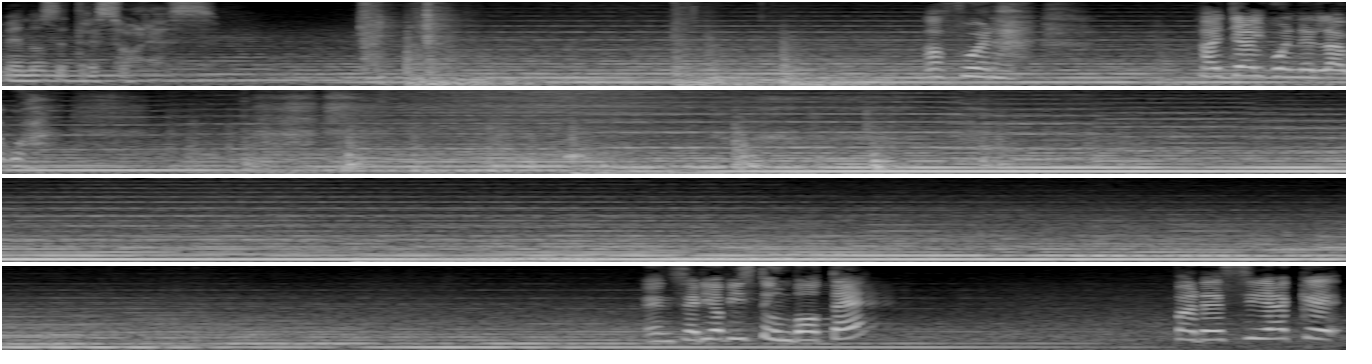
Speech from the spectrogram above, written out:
menos de tres horas. Afuera. Hay algo en el agua. ¿En serio viste un bote? Parecía que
